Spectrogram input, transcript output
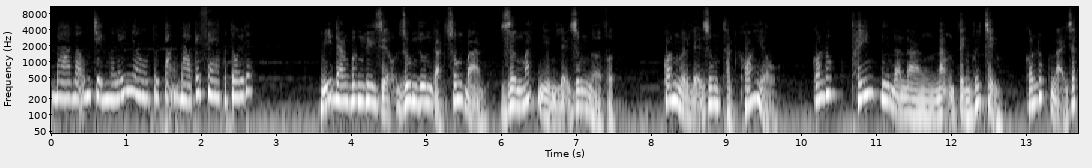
Bà và ông Trình mà lấy nhau Tôi tặng bà cái xe của tôi đấy. Mỹ đang bưng ly rượu run run đặt xuống bàn Dương mắt nhìn Lệ Dung ngờ vực. Con người Lệ Dung thật khó hiểu có lúc thấy như là nàng nặng tình với Trình, Có lúc lại rất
